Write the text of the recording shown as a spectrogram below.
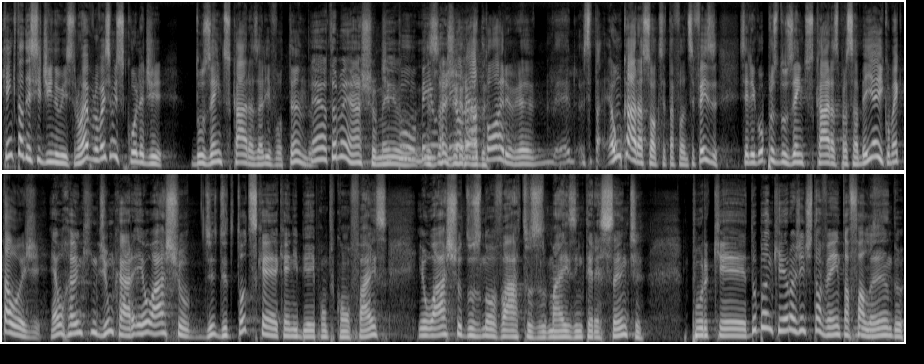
Quem que tá decidindo isso? Não, é, não vai ser uma escolha de 200 caras ali votando? É, eu também acho meio, Tipo, meio, meio exagerado. aleatório. É, é- tá- é um cara só que você tá falando. Você fez. Você ligou pros 200 caras pra saber, e aí, como é que tá hoje? É o ranking de um cara. Eu acho, de, de todos que que a NBA.com faz, eu acho dos novatos mais interessante, porque do banqueiro a gente tá vendo, tá falando,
